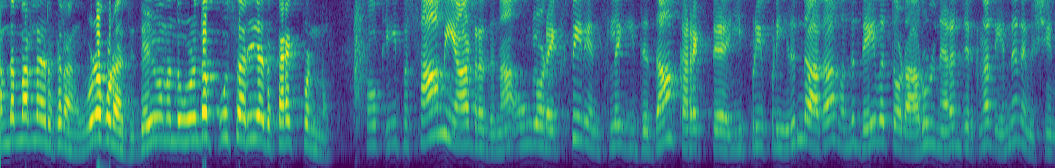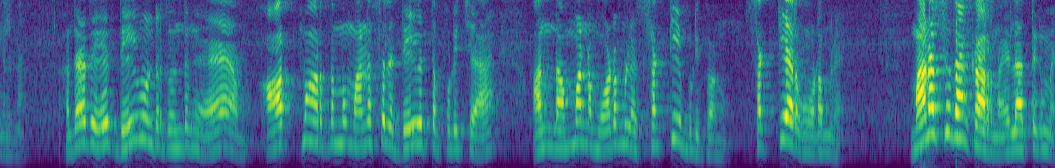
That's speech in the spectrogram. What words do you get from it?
அந்த மாதிரிலாம் இருக்கிறாங்க. விழக்கூடாது. தெய்வம் வந்து விழுந்தா பூசாரி அதை கரெக்ட் பண்ணணும். ஓகே இப்போ சாமி ஆடுறதுன்னா உங்களோட எக்ஸ்பீரியன்ஸ்ல இதுதான் கரெக்ட் இப்படி இப்படி இருந்தாதான் வந்து தெய்வத்தோட அருள் நிறைஞ்சிருக்குன்னா அது என்னென்ன விஷயங்கள் மேம் அதாவது தெய்வன்றது வந்துங்க ஆத்மார்த்தமாக மனசில் தெய்வத்தை பிடிச்சா அந்த அம்மா நம்ம உடம்புல சக்தியை பிடிப்பாங்க. சக்தியாக இருக்கும் உடம்புல. மனசு தான் காரணம் எல்லாத்துக்குமே.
